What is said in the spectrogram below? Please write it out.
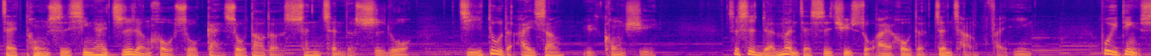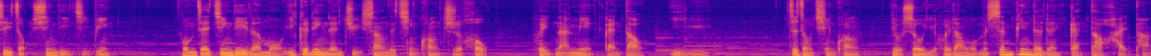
在痛失心爱之人后所感受到的深沉的失落、极度的哀伤与空虚。这是人们在失去所爱后的正常反应，不一定是一种心理疾病。我们在经历了某一个令人沮丧的情况之后，会难免感到抑郁。这种情况有时候也会让我们身边的人感到害怕，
